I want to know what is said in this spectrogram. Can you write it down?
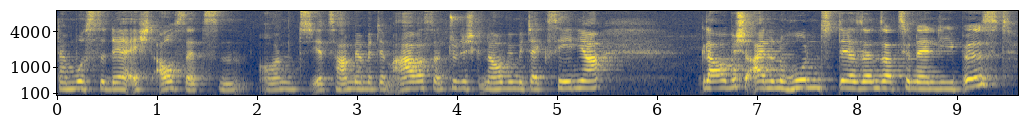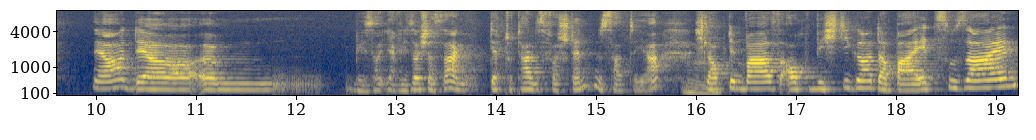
da musste der echt aussetzen. Und jetzt haben wir mit dem Ares natürlich genau wie mit der Xenia, glaube ich, einen Hund, der sensationell lieb ist. Ja, der, ähm, wie, soll, ja, wie soll ich das sagen, der totales Verständnis hatte, ja. Ich glaube, dem war es auch wichtiger, dabei zu sein.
